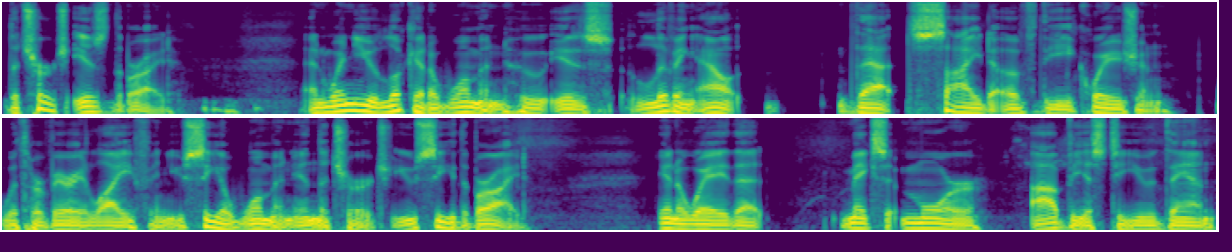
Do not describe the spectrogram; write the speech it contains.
the church is the bride. Mm-hmm. And when you look at a woman who is living out that side of the equation with her very life and you see a woman in the church, you see the bride in a way that makes it more obvious to you than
